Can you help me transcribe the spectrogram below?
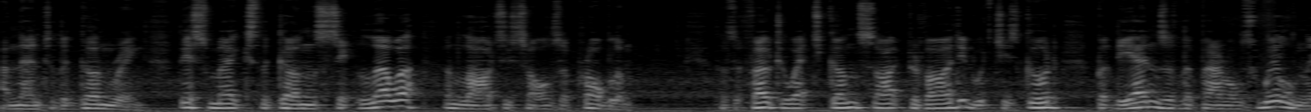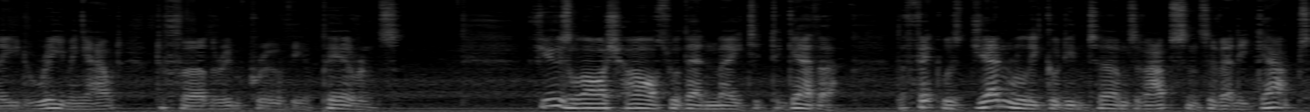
and then to the gun ring. This makes the guns sit lower and largely solves a problem. There's a photo etch gun sight provided which is good but the ends of the barrels will need reaming out to further improve the appearance. Fuselage halves were then mated together. The fit was generally good in terms of absence of any gaps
